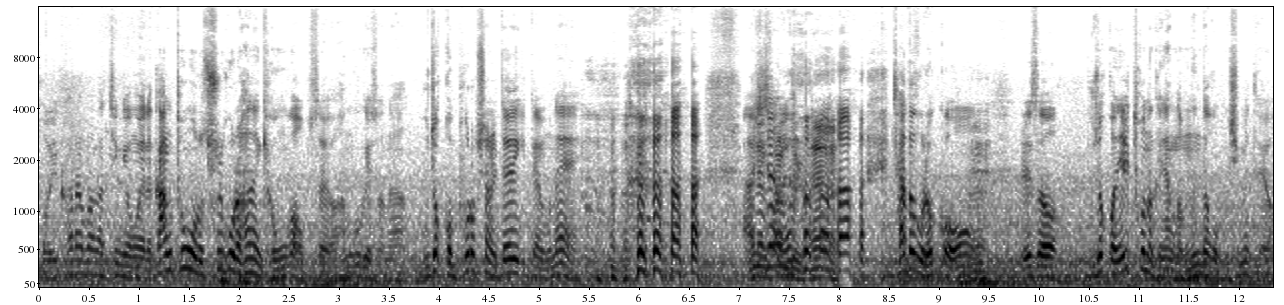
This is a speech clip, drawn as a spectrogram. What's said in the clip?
거의 카라반 같은 경우에는 깡통으로 출고를 하는 경우가 없어요 한국에서는 무조건 풀옵션을 때리기 때문에 아시잖아요 사람들. 네. 차도 그렇고 네. 그래서 무조건 1톤은 그냥 넘는다고 보시면 돼요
